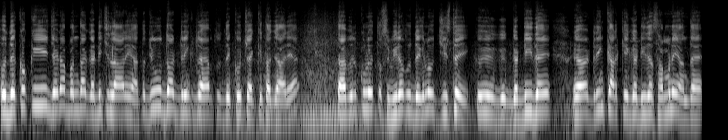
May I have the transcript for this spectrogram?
ਤੁਸੀਂ ਦੇਖੋ ਕਿ ਜਿਹੜਾ ਬੰਦਾ ਗੱਡੀ ਚਲਾ ਰਿਹਾ, ਤਾਂ ਜੋ ਦਾ ਡਰਿੰਕ ਡਰਾਈਵ ਤੁਸੀਂ ਦੇਖੋ ਚੈੱਕ ਕੀਤਾ ਜਾ ਰਿਹਾ। ਤਾਂ ਬਿਲਕੁਲ ਇਹ ਤਸਵੀਰਾਂ ਤੁਸੀਂ ਦੇਖ ਲਓ, ਜਿਸ ਤੇ ਕੋਈ ਗੱਡੀ ਦੇ ਡਰਿੰਕ ਕਰਕੇ ਗੱਡੀ ਦਾ ਸਾਹਮਣੇ ਆਂਦਾ ਹੈ।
